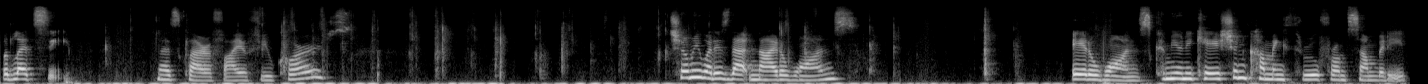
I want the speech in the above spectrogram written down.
But let's see. Let's clarify a few cards. Show me what is that Knight of Wands? Eight of Wands. Communication coming through from somebody.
